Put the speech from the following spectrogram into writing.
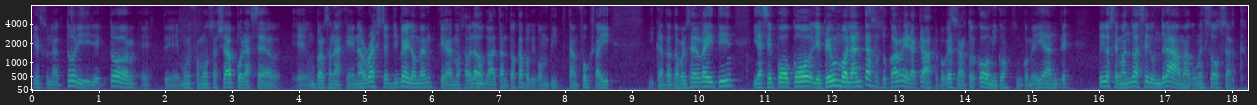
que es un actor y director este, muy famoso allá por hacer eh, un personaje en Arrested Development, que hemos hablado Mm. cada tanto acá porque compite Stan Fox ahí y cantando aparece el rating. Y hace poco le pegó un volantazo a su carrera acá, porque es un actor cómico, es un comediante, pero se mandó a hacer un drama como es Ozark,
